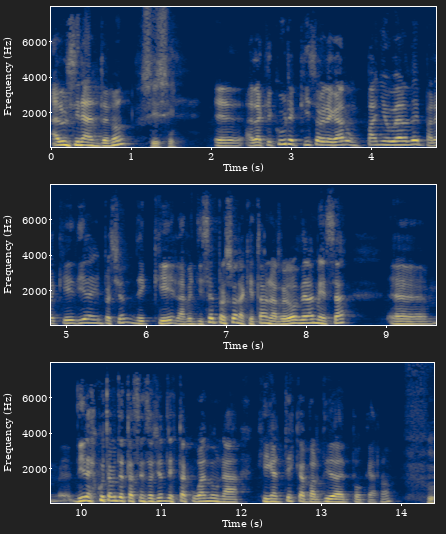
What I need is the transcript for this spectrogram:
alucinante, ¿no? Sí, sí. Eh, a la que Kubrick quiso agregar un paño verde para que diera la impresión de que las 26 personas que estaban alrededor de la mesa eh, dieran justamente esta sensación de estar jugando una gigantesca partida de póker, ¿no?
